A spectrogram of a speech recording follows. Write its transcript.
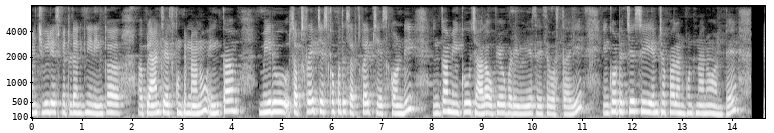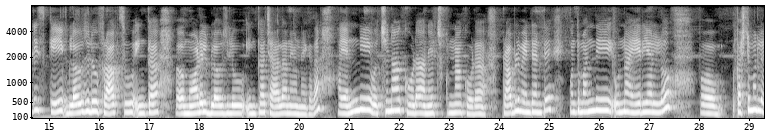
మంచి వీడియోస్ పెట్టడానికి నేను ఇంకా ప్లాన్ చేసుకుంటున్నాను. ఇంకా మీరు సబ్స్క్రైబ్ చేసుకోకపోతే సబ్స్క్రైబ్ చేసుకోండి. ఇంకా మీకు చాలా ఉపయోగపడే వీడియోస్ అయితే వస్తాయి. ఇంకోటి వచ్చేసి ఏం చెప్పాలనుకుంటున్నాను అంటే లేడీస్కి బ్లౌజులు ఫ్రాక్స్ ఇంకా మోడల్ బ్లౌజులు ఇంకా చాలానే ఉన్నాయి కదా. అవన్నీ వచ్చినా కూడా నేర్చుకున్నా కూడా ప్రాబ్లం ఏంటంటే కొంతమంది ఉన్న ఏరియాల్లో కస్టమర్లు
